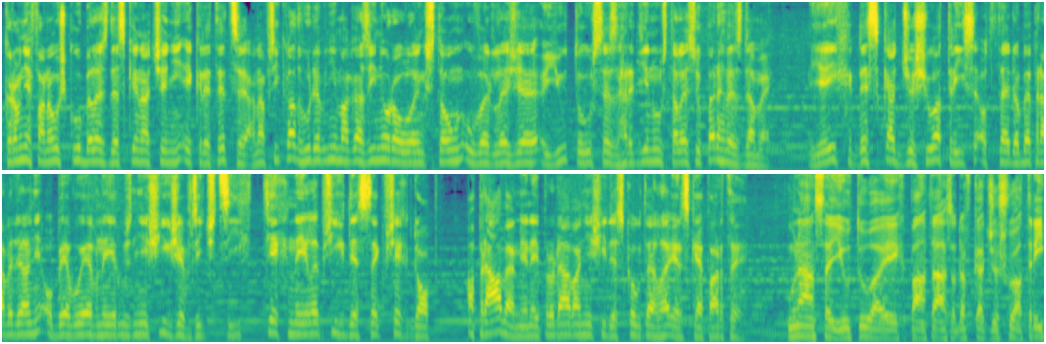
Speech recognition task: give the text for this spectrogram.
Kromě fanoušků byly z desky nadšení i kritici a například hudební magazínu Rolling Stone uvedli, že U2 se z hrdinů staly superhvězdami. Jejich deska Joshua Tree se od té doby pravidelně objevuje v nejrůznějších žebříčcích těch nejlepších desek všech dob a právě je nejprodávanější deskou téhle irské party. U nás se U2 a jejich pátá řadovka Joshua Tree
